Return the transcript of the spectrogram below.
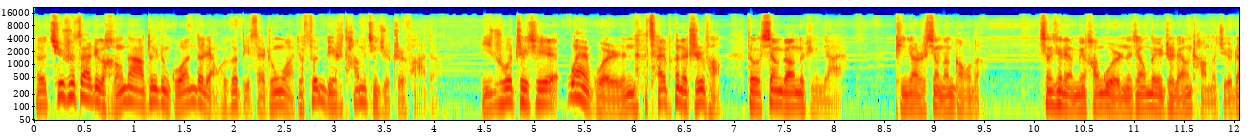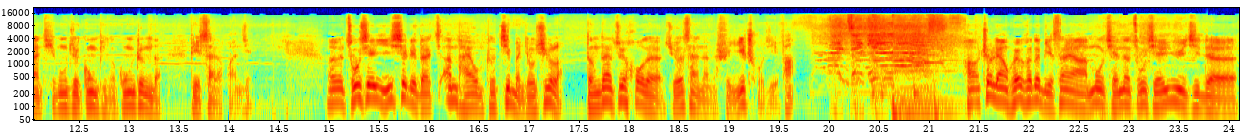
呃，其实，在这个恒大对阵国安的两回合比赛中啊，就分别是他们进去执法的。也就是说，这些外国人 裁判的执法都有相当的评价呀，评价是相当高的。相信两名韩国人呢，将为这两场的决战提供最公平和公正的比赛的环境。呃，足协一系列的安排，我们都基本就绪了，等待最后的决赛呢，是一触即发。好，这两回合的比赛啊，目前的足协预计的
